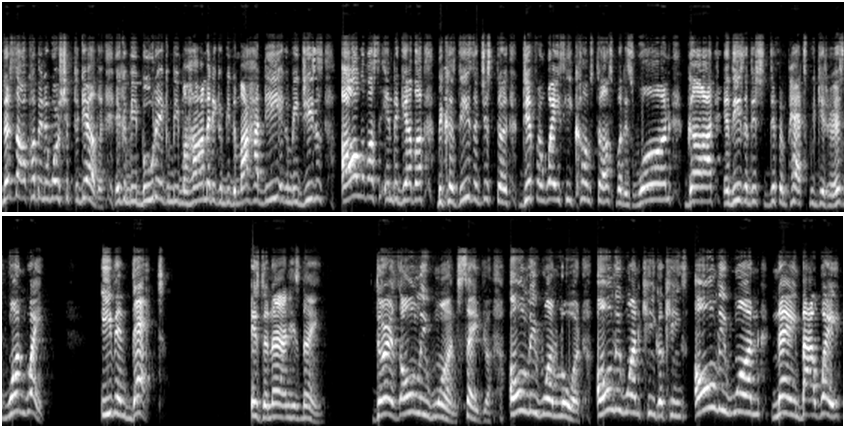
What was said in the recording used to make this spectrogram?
Let's all come in and worship together. It can be Buddha, it can be Muhammad, it can be the Mahdi, it can be Jesus. All of us in together because these are just the different ways he comes to us, but it's one God, and these are just different paths we get here. It's one way. Even that is denying his name. There is only one Savior, only one Lord, only one King of Kings, only one name by way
